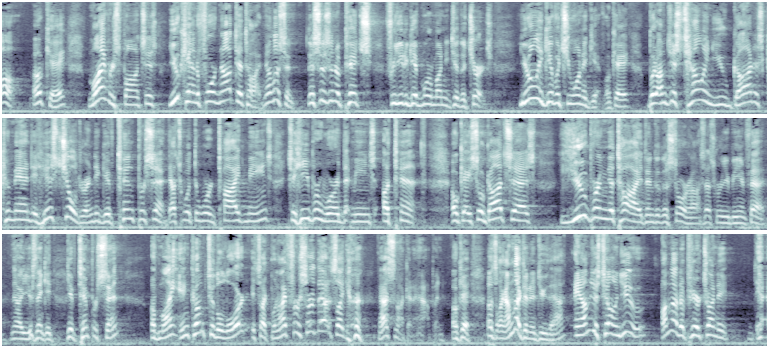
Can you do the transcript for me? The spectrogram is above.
Oh, okay. My response is, you can't afford not to tithe. Now, listen, this isn't a pitch for you to give more money to the church. You only give what you want to give, okay? But I'm just telling you, God has commanded His children to give 10%. That's what the word tithe means. It's a Hebrew word that means a tenth. Okay, so God says, you bring the tithe into the storehouse. That's where you're being fed. Now you're thinking, give 10% of my income to the Lord? It's like when I first heard that, it's like, that's not going to happen. Okay, I was like, I'm not going to do that. And I'm just telling you, I'm not up here trying to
